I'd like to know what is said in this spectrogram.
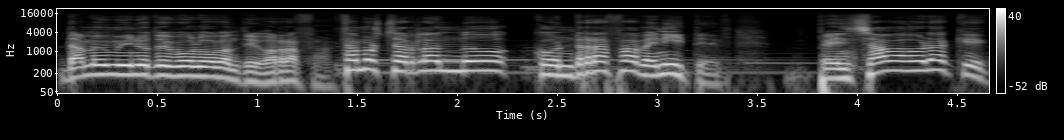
dame un minuto y vuelvo contigo, Rafa. Estamos charlando con Rafa Benítez. Pensaba ahora que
